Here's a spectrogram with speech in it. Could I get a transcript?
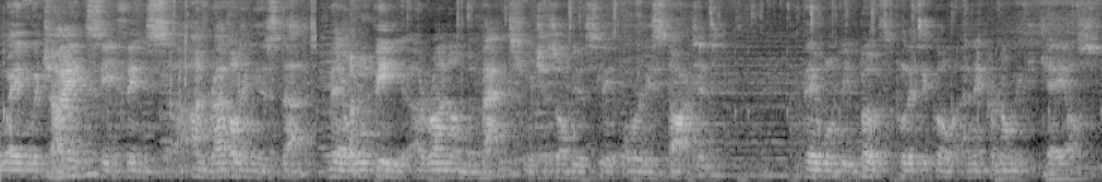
The way in which I see things unraveling is that there will be a run on the banks, which has obviously already started. There will be both political and economic chaos.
